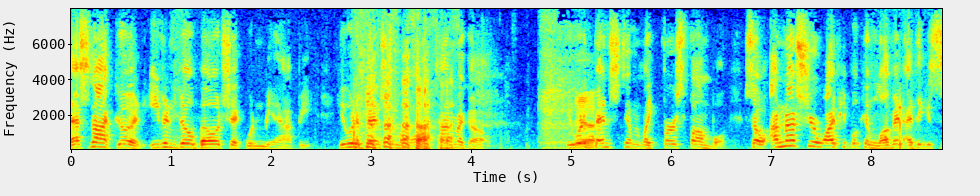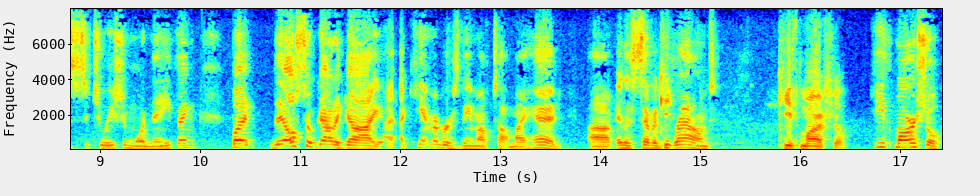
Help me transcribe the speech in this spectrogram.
That's not good. Even Bill Belichick wouldn't be happy. He would have benched him a long time ago. He would have Yeah. benched him like first fumble. So I'm not sure why people can love it. I think it's the situation more than anything. But they also got a guy. I, I can't remember his name off the top of my head. Uh, in the seventh Keith- round, Keith Marshall. Keith Marshall,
